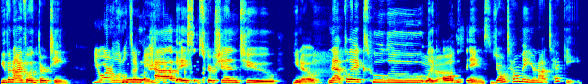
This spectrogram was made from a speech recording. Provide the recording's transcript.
you have an iPhone 13. You are a little You techie. have a subscription to, you know, Netflix, Hulu, like Yeah. all the things. Don't tell me you're not techie.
